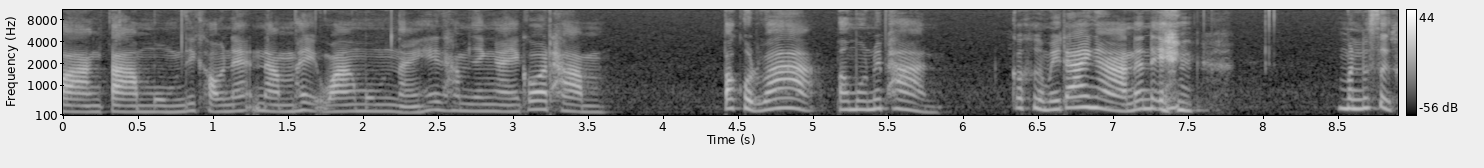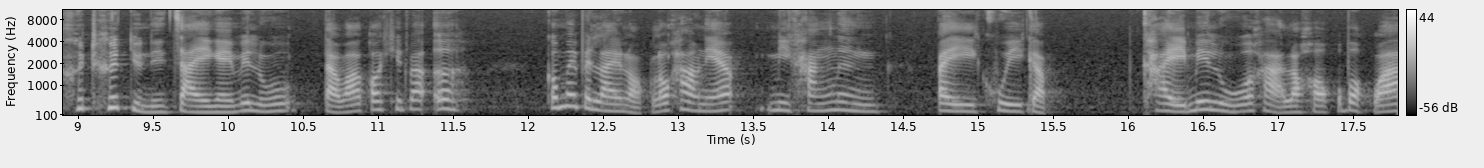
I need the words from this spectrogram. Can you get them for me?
วางตามมุมที่เขาแนะนำให้วางมุมไหนให้ทำยังไงก็ทำปรากฏว่าประมูลไม่ผ่าน ก็คือไม่ได้งานนั่นเอง มันรู้สึกฮึดๆอยู่ในใจไงไม่รู้ แต่ว่าก็คิดว่า เออ ก็ไม่เป็นไรหรอกแล้วคราวนี้มีครั้งหนึ่งไปคุยกับใครไม่รู้อะค่ะ แล้วเขาก็บอกว่า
